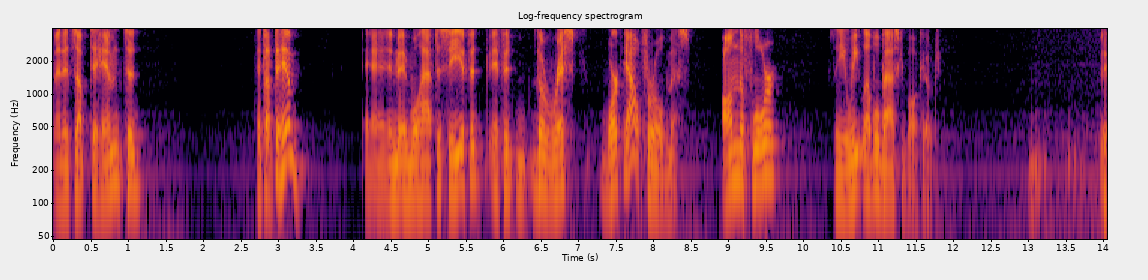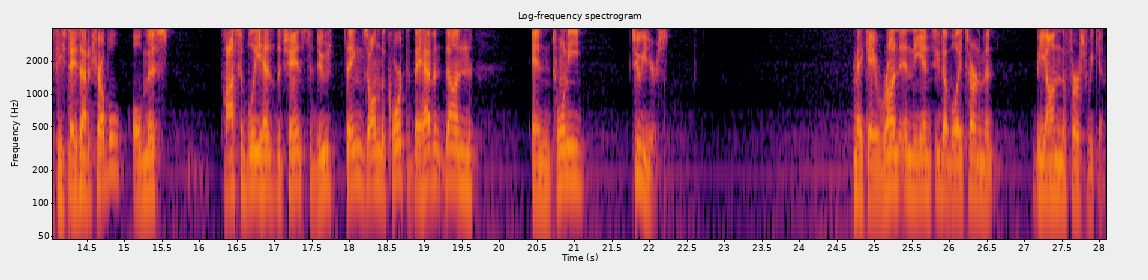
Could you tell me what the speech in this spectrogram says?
And it's up to him to it's up to him. And and we'll have to see if it if it the risk worked out for Ole Miss. On the floor, he's an elite level basketball coach. If he stays out of trouble, Ole Miss possibly has the chance to do things on the court that they haven't done in 22 years. Make a run in the NCAA tournament beyond the first weekend.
